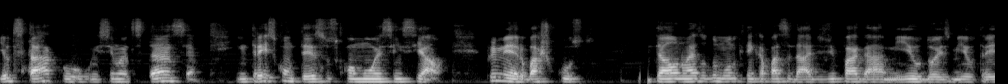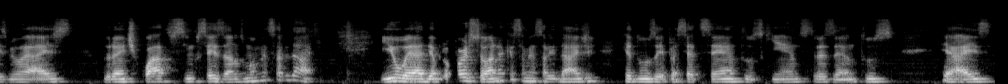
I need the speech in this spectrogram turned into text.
E eu destaco o ensino à distância em três contextos como essencial. Primeiro, baixo custo. Então, não é todo mundo que tem capacidade de pagar mil, dois mil, três mil reais durante quatro, cinco, seis anos uma mensalidade. E o EAD proporciona que essa mensalidade reduza aí para 700, 500, 300 reais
